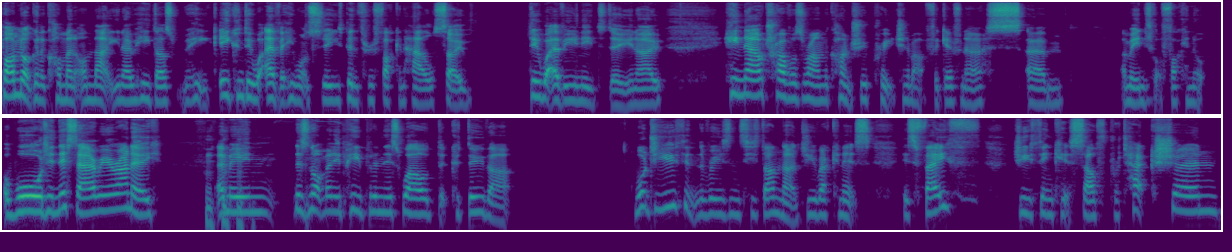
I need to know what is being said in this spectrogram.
but I'm not going to comment on that. You know, he does. He he can do whatever he wants to do. He's been through fucking hell, so do whatever you need to do. You know. He now travels around the country preaching about forgiveness. Um, I mean, he's got a fucking award in this area, and he. I mean, there's not many people in this world that could do that. What do you think the reasons he's done that? Do you reckon it's his faith? Do you think it's self protection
